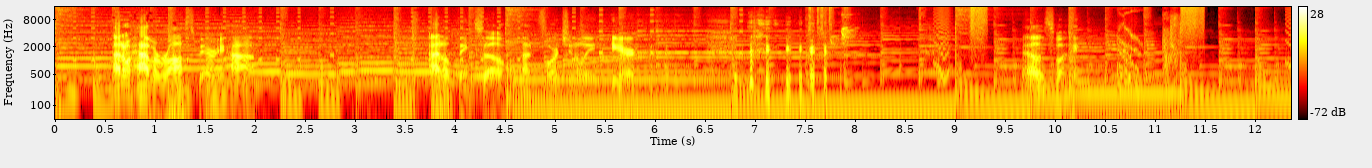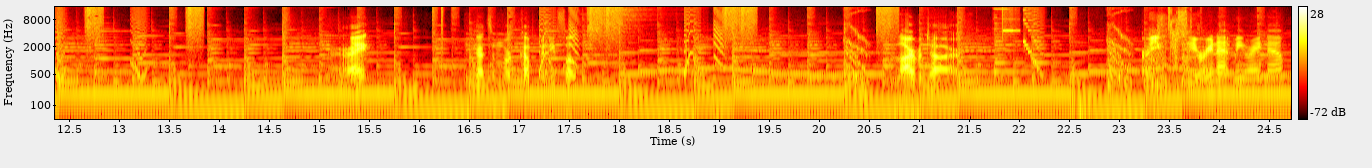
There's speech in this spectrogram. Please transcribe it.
I don't have a Rawst Berry, huh? I don't think so, unfortunately. Here. that was funny. Alright. We got some more company, folks. Larvitar. Are you leering at me right now?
